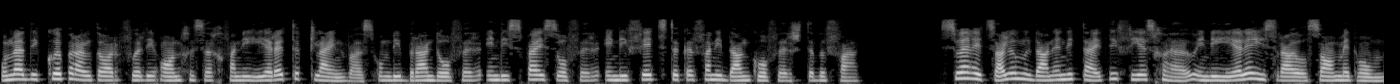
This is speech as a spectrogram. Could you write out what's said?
omdat die koperaltaar voor die aangezicht van die Heere te klein was om die brandoffer en die spijsoffer en die vetstukken van die dankoffers te bevat. So het Salomo dan in die tijd die feest gehou in die hele Israël saam met hom,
